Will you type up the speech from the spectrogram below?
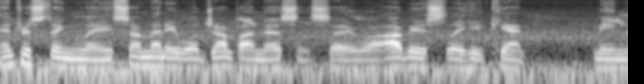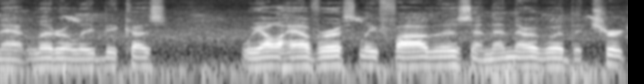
interestingly, so many will jump on this and say, well, obviously he can't mean that literally because we all have earthly fathers and then there were the church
